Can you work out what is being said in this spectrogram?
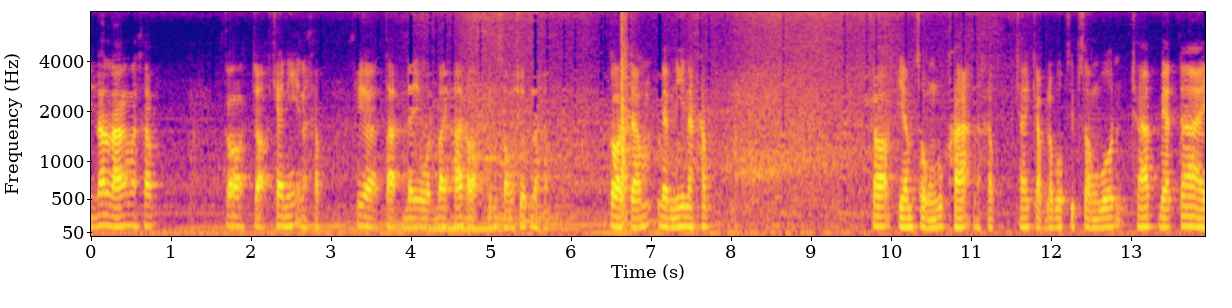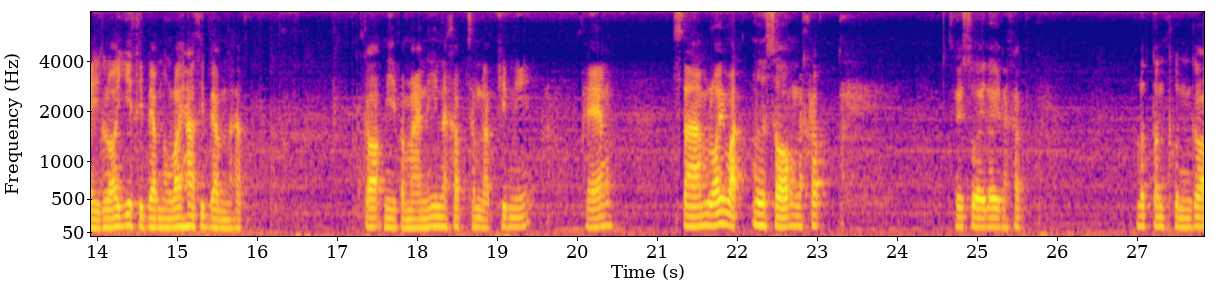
จด้านหลังนะครับ ก็เจาะแค่นี้นะครับ เพื่อตัดไดโอดบายพาสออกเป็น 2 ชุดนะครับ ก็จัมแบบนี้นะครับ ก็เตรียมส่งลูกค้านะครับ ใช้กับระบบ 12 โวลต์ชาร์จแบตได้ 120 แอมป์ถึง150 แอมป์นะครับ ก็มีประมาณนี้นะครับสำหรับคลิปนี้ แผง 300 วัตต์มือ2นะครับ สวย ๆ เลยนะครับ ลดต้นทุนก็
